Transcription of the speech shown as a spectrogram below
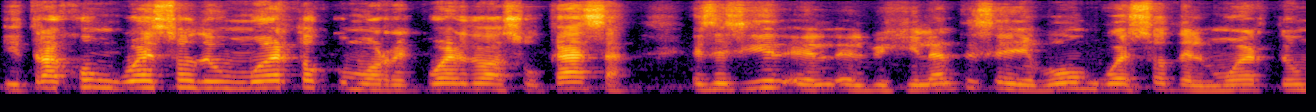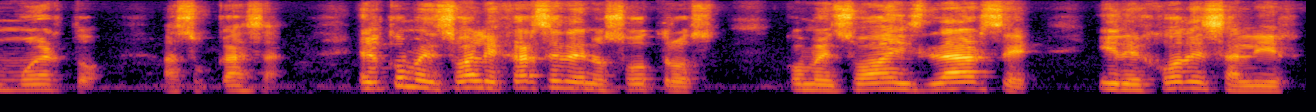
y trajo un hueso de un muerto como recuerdo a su casa. Es decir, el, vigilante se llevó un hueso del muerto, un muerto a su casa. Él comenzó a alejarse de nosotros, comenzó a aislarse y dejó de salir.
